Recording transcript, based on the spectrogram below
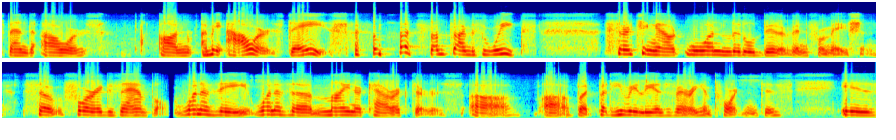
spend hours on, I mean, hours, days, sometimes weeks, searching out one little bit of information. So, for example, one of the one of the minor characters, uh, uh, but but he really is very important, is is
